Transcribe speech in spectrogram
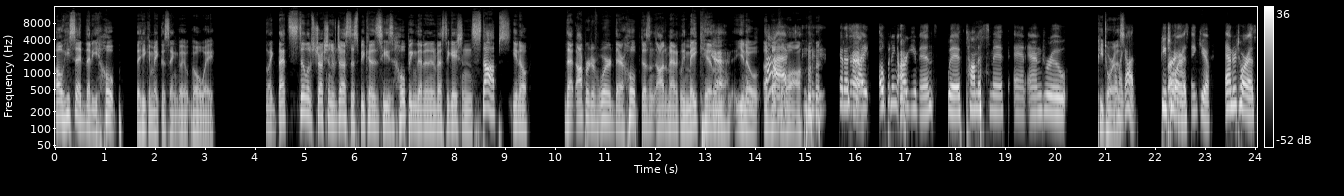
"Oh, he said that he hoped that he can make this thing go go away." Like that's still obstruction of justice because he's hoping that an investigation stops. You know, that operative word there, hope, doesn't automatically make him, Yeah. you know, In above fact- the law. Gonna Yeah. cite opening Yeah. arguments with Thomas Smith and Andrew P. Torrez. Oh my God. P. Right. Torrez. Thank you. Andrew Torrez.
